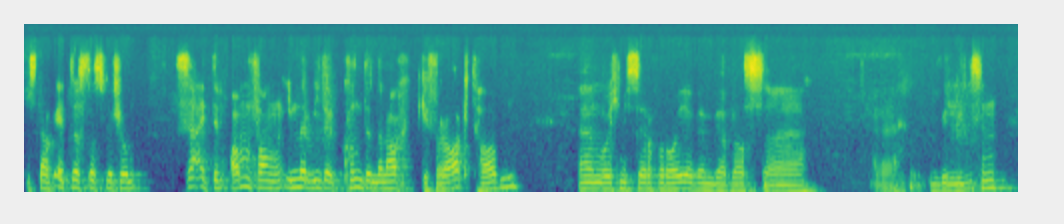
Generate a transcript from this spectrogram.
Ist auch etwas, das wir schon seit dem Anfang immer wieder Kunden danach gefragt haben, äh, wo ich mich sehr freue, wenn wir das äh, äh, releasen.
